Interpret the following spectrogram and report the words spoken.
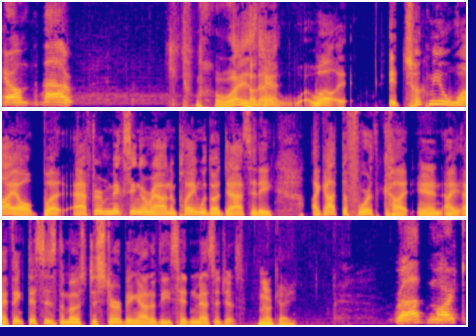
from the boat. What is okay. that? w- Well, it, it took me a while, but after mixing around and playing with Audacity, I got the fourth cut, and I, I think this is the most disturbing out of these hidden messages. Okay. Rob Mark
